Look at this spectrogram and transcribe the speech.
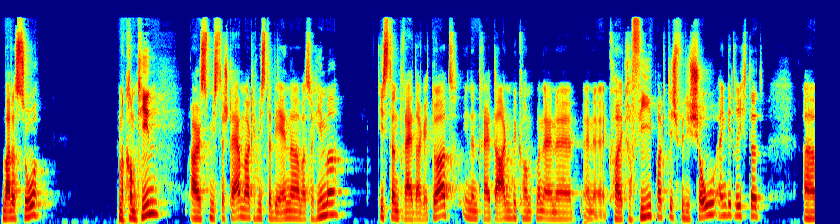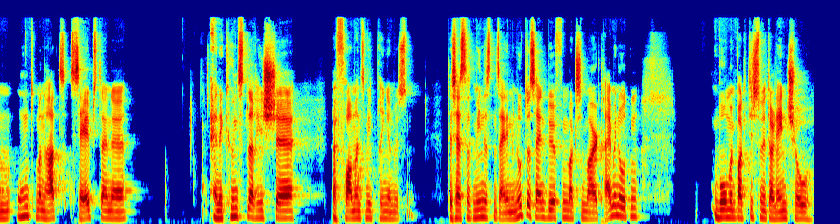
war das so, man kommt hin als Mr. Steiermark, Mr. Vienna, was auch immer, ist dann drei Tage dort. In den drei Tagen bekommt man eine, eine Choreografie praktisch für die Show eingetrichtert ähm, und man hat selbst eine, eine künstlerische Performance mitbringen müssen. Das heißt, es hat mindestens eine Minute sein dürfen, maximal drei Minuten, wo man praktisch so eine Talentshow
